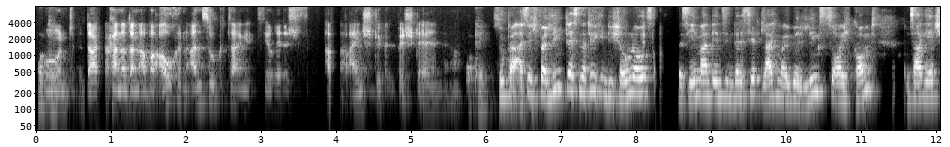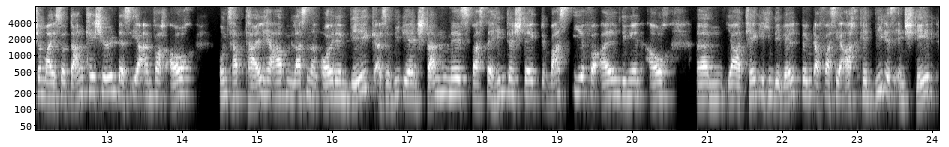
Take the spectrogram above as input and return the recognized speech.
Okay. Und da kann er dann aber auch einen Anzug theoretisch ab ein Stück bestellen. Ja. Okay, super. Also ich verlinke das natürlich in die Show Notes, dass jemand, den es interessiert, gleich mal über die Links zu euch kommt und sage jetzt schon mal so Dankeschön, dass ihr einfach auch uns habt teilhaben lassen an eurem Weg, also wie der entstanden ist, was dahinter steckt, was ihr vor allen Dingen auch ähm, ja, täglich in die Welt bringt, auf was ihr achtet, wie das entsteht.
